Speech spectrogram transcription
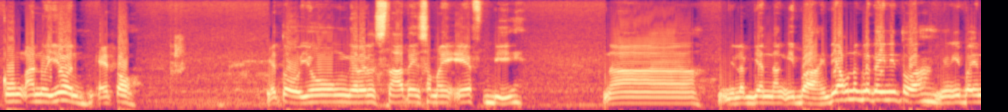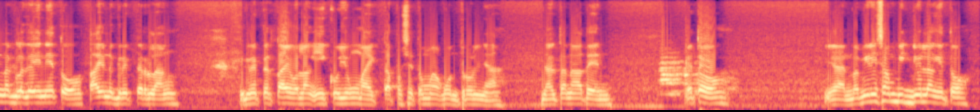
kung ano yon ito. Ito, yung nirels natin sa may FB na nilagyan ng iba. Hindi ako naglagay nito ah. Yung iba yung naglagay nito. Tayo nag-repair lang. Nag-repair tayo, walang echo yung mic. Tapos itong mga control niya. Nalta natin. Ito. Yan, mabilis ang video lang ito.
